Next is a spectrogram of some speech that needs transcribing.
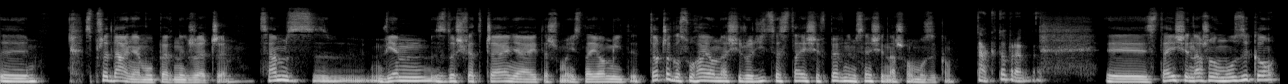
y, sprzedania mu pewnych rzeczy. Sam z, wiem z doświadczenia i też moi znajomi, to czego słuchają nasi rodzice staje się w pewnym sensie naszą muzyką. Tak, to prawda. Y, staje się naszą muzyką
